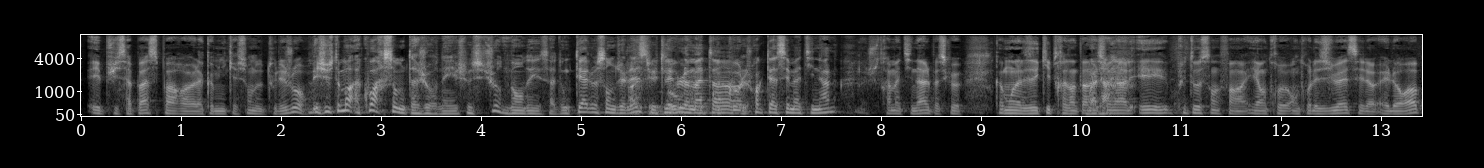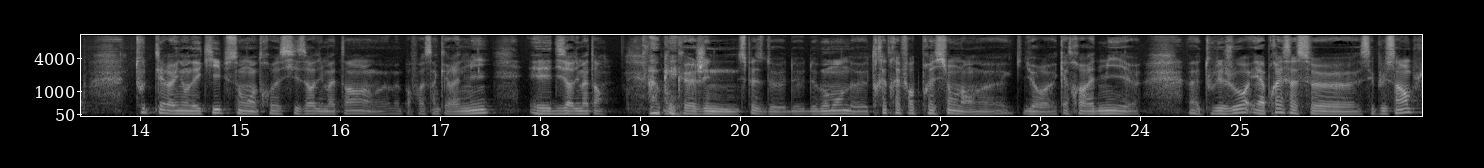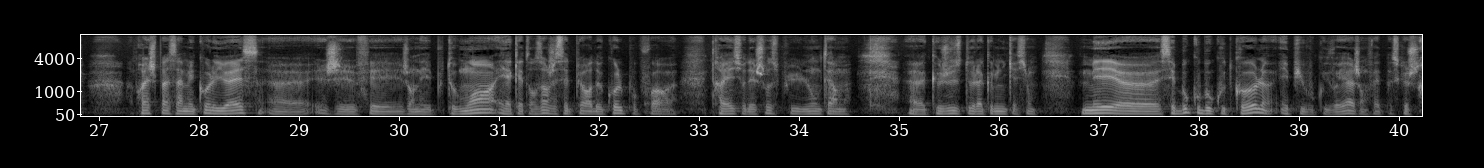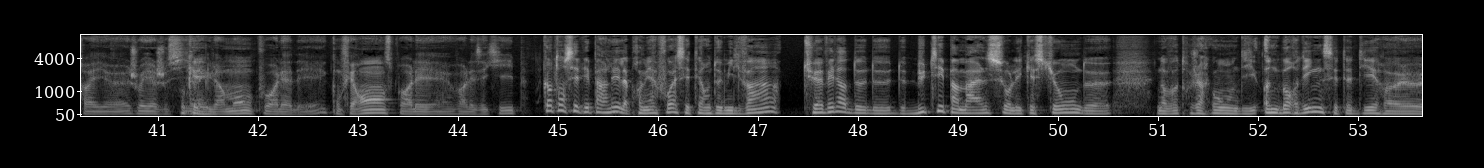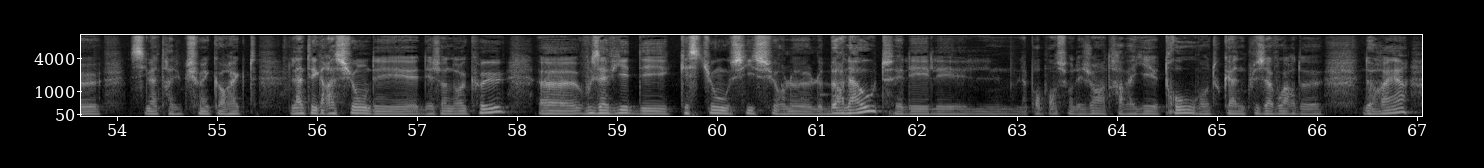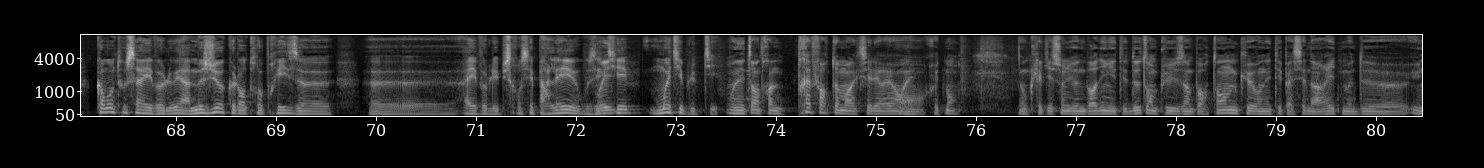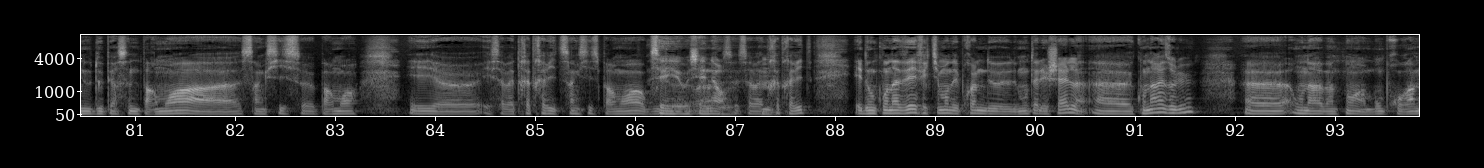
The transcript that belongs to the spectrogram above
Et puis ça passe par euh, la communication de tous les jours. Mais justement, à quoi ressemble ta journée? Je me suis toujours demandé ça. Donc, tu es à Los Angeles, Ah, tu te lèves le matin, je crois que tu es assez matinal. Je suis très matinal parce que comme on a des équipes très internationales et plutôt sans, enfin et entre entre les US et le- et l'Europe, toutes les réunions d'équipe sont entre 6 heures du matin, euh, parfois 5h30 et 10 heures du matin. Ah. Donc euh, j'ai une espèce de, de, de moment de très très forte pression là, qui dure 4h30 euh, euh, tous les jours. Et après ça se c'est plus simple. Après je passe à mes calls US. Euh, j'ai fait j'en ai plutôt moins et à 14h j'essaie de plus avoir de calls pour pouvoir euh, travailler sur des choses plus long terme euh, que juste de la communication. Mais euh, c'est beaucoup beaucoup de calls et puis beaucoup de voyages en fait parce que je travaille euh, je voyage aussi régulièrement pour aller à des conférences, pour aller voir les équipes. Quand on s'était parlé la première fois, c'était en 2020. Tu avais l'air de, de, de buter pas mal sur les questions de, dans votre jargon, on dit onboarding, c'est-à-dire, euh, si ma traduction est correcte, l'intégration des, des jeunes recrues. Euh, vous aviez des questions aussi sur le, le burn-out et les, les, la propension des gens à travailler trop ou en tout cas à ne plus avoir de- d'horaire. Comment tout ça a évolué à mesure que l'entreprise euh, euh, a évolué? Puisqu'on s'est parlé, vous Oui. étiez moitié plus petit. On était en train de très fortement accélérer en Ouais. recrutement. Donc la question du onboarding était d'autant plus importante qu'on était passé d'un rythme de une ou deux personnes par mois à 5-6 par mois. Et, euh, et ça va très très vite, 5-6 par mois. C'est- c'est énorme. Ça, ça va Mm. très très vite. Et donc on avait effectivement des problèmes de, de montée à l'échelle euh, qu'on a résolus. Euh, on a maintenant un bon programme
